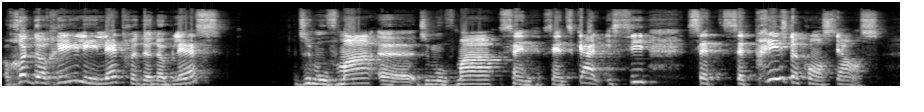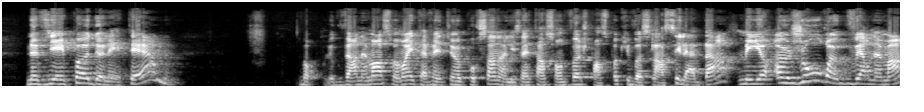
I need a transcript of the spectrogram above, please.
redoré les lettres de noblesse du mouvement euh, du mouvement syndical. Ici, cette, cette prise de conscience ne vient pas de l'interne, bon, le gouvernement en ce moment est à 21% dans les intentions de vote. Je pense pas qu'il va se lancer là-dedans. Mais il y a un jour un gouvernement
